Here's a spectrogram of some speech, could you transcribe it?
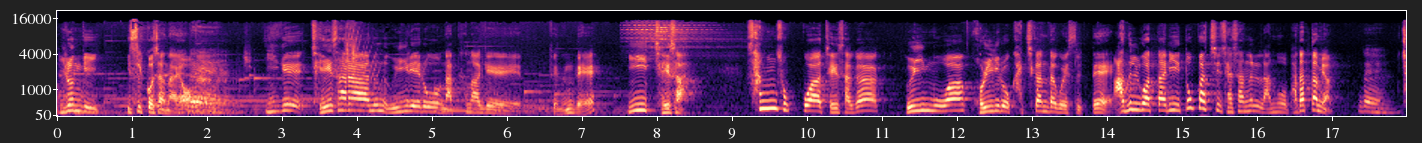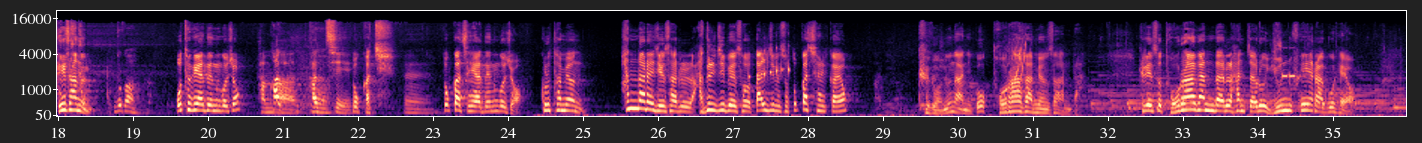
이런 게 있을 거잖아요. 네. 이게 제사라는 의례로 나타나게 되는데 이 제사, 상속과 제사가 의무와 권리로 같이 간다고 했을 때 아들과 딸이 똑같이 재산을 나누어 받았다면 네. 제사는 누가? 어떻게 해야 되는 거죠? 반반, 같이. 똑같이. 예. 똑같이 해야 되는 거죠. 그렇다면 한 달의 제사를 아들 집에서 딸 집에서 똑같이 할까요? 그거는 아니고 돌아가면서 한다. 그래서 돌아간다를 한자로 윤회라고 해요.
